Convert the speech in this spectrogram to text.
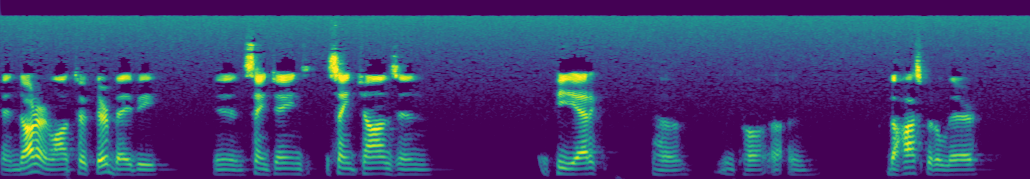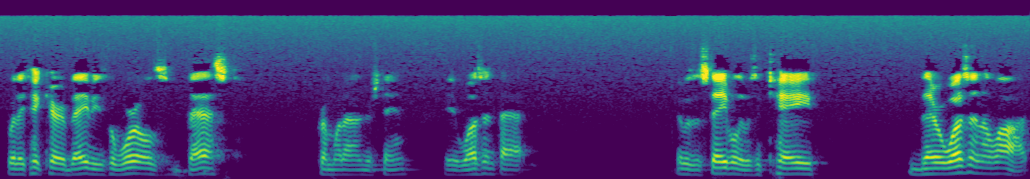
and daughter-in-law took their baby in St. James, St. John's in the pediatric, uh, call it, uh, the hospital there, where they take care of babies, the world's best, from what I understand. It wasn't that. It was a stable, it was a cave. There wasn't a lot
